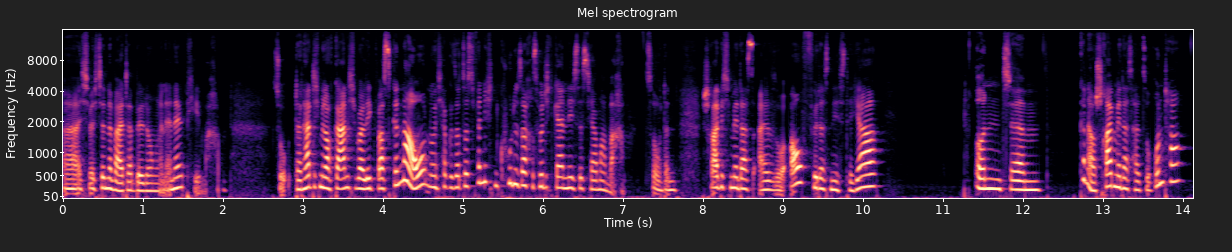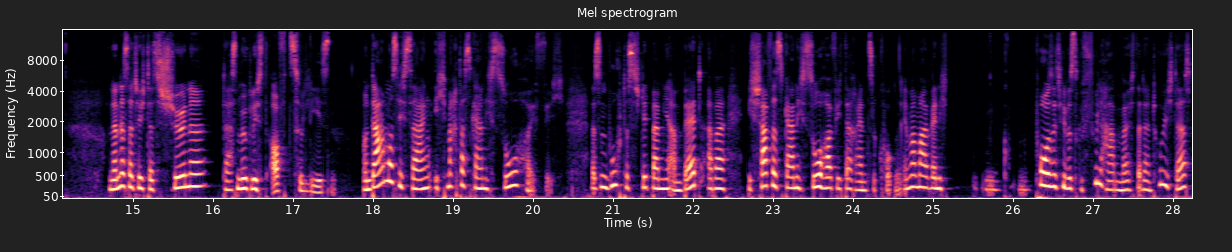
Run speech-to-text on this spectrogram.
äh, ich möchte eine Weiterbildung in NLP machen. So, dann hatte ich mir noch gar nicht überlegt, was genau, nur ich habe gesagt, das finde ich eine coole Sache, das würde ich gerne nächstes Jahr mal machen. So, dann schreibe ich mir das also auf für das nächste Jahr und ähm, genau, schreibe mir das halt so runter. Und dann ist natürlich das Schöne, das möglichst oft zu lesen. Und da muss ich sagen, ich mache das gar nicht so häufig. Das ist ein Buch, das steht bei mir am Bett, aber ich schaffe es gar nicht so häufig da reinzugucken. Immer mal, wenn ich ein positives Gefühl haben möchte, dann tue ich das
